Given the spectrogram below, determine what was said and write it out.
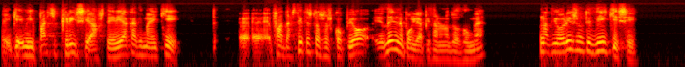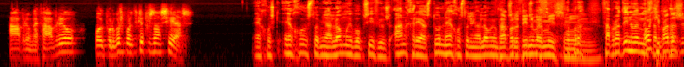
Ε, και υπάρχει κρίση αυστηρή ακαδημαϊκή. Ε, ε φανταστείτε στο αστροσκοπείο, δεν είναι πολύ απίθανο να το δούμε να διορίζουν τη διοίκηση. Αύριο μεθαύριο ο Υπουργός Πολιτικής Προστασίας. Έχω, έχω στο μυαλό μου υποψήφιους. Αν χρειαστούν, έχω στο μυαλό μου υποψήφιους. Θα προτείνουμε εμείς. Θα, προ... θα προτείνουμε εμείς. Όχι, πάντως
